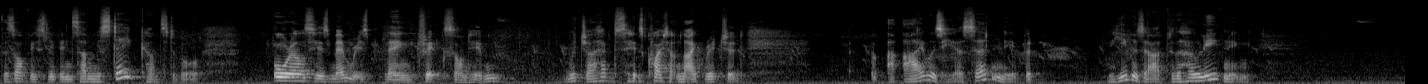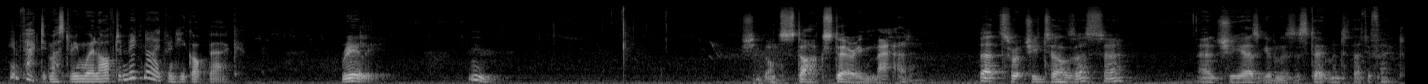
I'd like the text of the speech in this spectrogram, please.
There's obviously been some mistake, Constable. Or else his memory's playing tricks on him, which I have to say is quite unlike Richard. I, I was here, certainly, but he was out for the whole evening. In fact, it must have been well after midnight when he got back. Really? Hmm. She gone stark staring mad. That's what she tells us, sir. And she has given us a statement to that effect.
